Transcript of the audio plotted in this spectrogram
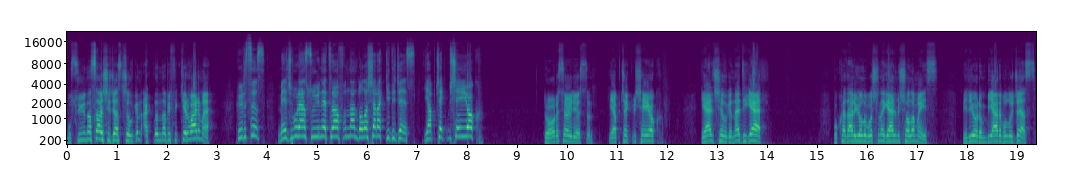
Bu suyu nasıl aşacağız çılgın? Aklında bir fikir var mı? Hırsız Mecburen suyun etrafından dolaşarak gideceğiz. Yapacak bir şey yok. Doğru söylüyorsun. Yapacak bir şey yok. Gel çılgın hadi gel. Bu kadar yolu boşuna gelmiş olamayız. Biliyorum bir yer bulacağız.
